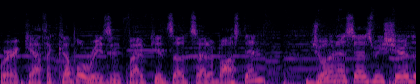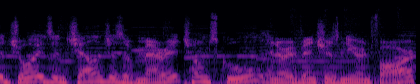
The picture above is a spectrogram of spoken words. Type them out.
We're a Catholic couple raising five kids outside of Boston. Join us as we share the joys and challenges of marriage, homeschool, and our adventures near and far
